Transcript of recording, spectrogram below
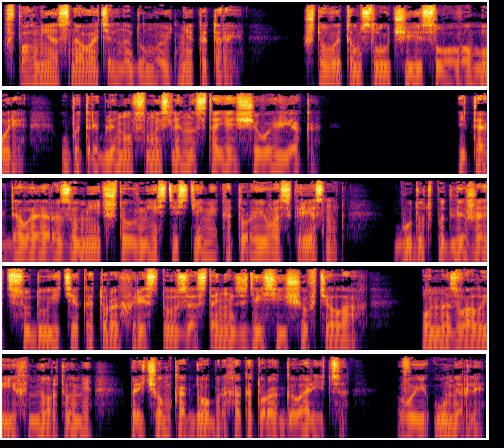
Вполне основательно думают некоторые, что в этом случае слово «море» употреблено в смысле настоящего века. Итак, давая разуметь, что вместе с теми, которые воскреснут, будут подлежать суду и те, которых Христос застанет здесь еще в телах. Он назвал и их мертвыми, причем как добрых, о которых говорится. «Вы умерли,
